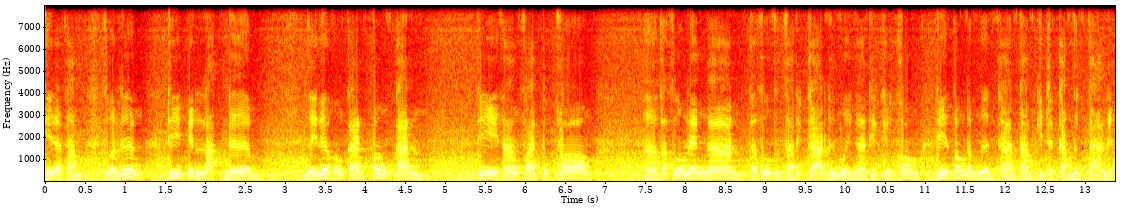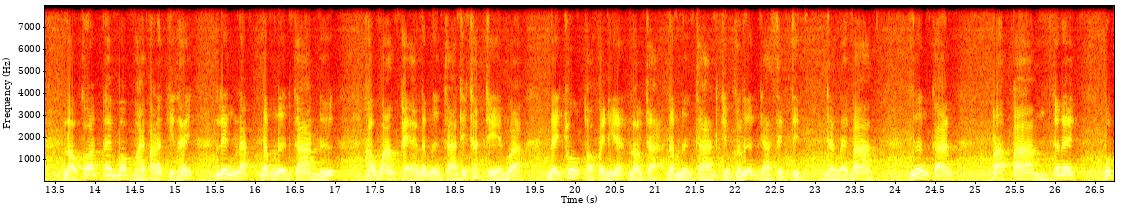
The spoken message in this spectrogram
ที่จะทำส่วนเรื่องที่เป็นหลักเดิม ในเรื่องของการป้องกันที่ทางฝ่ายปกครอง กระทรวงแรงงาน กระทรวงศึกษาธิการหรือหน่วยงานที่เกี่ยวข้อง ที่จะต้องดำเนินการตามกิจกรรมต่างๆเนี่ยเราก็ได้มอบหมายภารกิจให้เร่งรัดดำเนินการ หรือเอาวางแผนดำเนินการที่ชัดเจนว่าในช่วงต่อไปนี้เราจะดำเนินการเกี่ยวกับเรื่องยาเสพติดอย่างไรบ้าง เรื่องการปราบปรามก็ได้พูด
